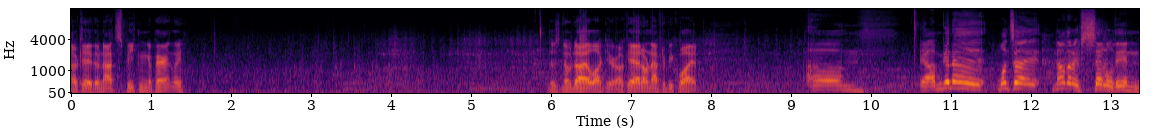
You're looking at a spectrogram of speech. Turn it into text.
Okay, they're not speaking apparently. There's no dialogue here. Okay, I don't have to be quiet. Um, yeah, I'm gonna, once I, now that I've settled in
